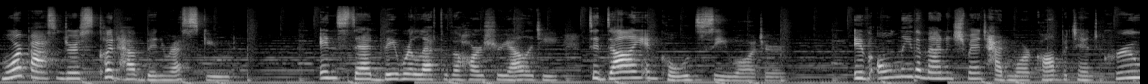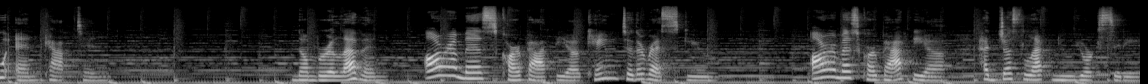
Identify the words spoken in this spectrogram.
More passengers could have been rescued, Instead, they were left with a harsh reality to die in cold seawater. If only the management had more competent crew and captain. Number 11. RMS Carpathia came to the rescue. RMS Carpathia had just left New York City,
